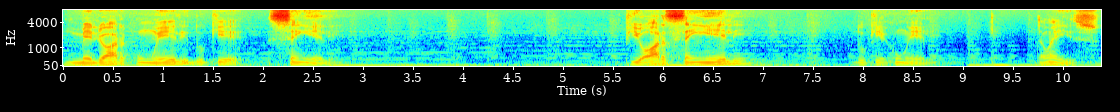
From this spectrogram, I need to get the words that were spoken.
melhor com ele do que sem ele? Pior sem ele do que com ele. Então é isso.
